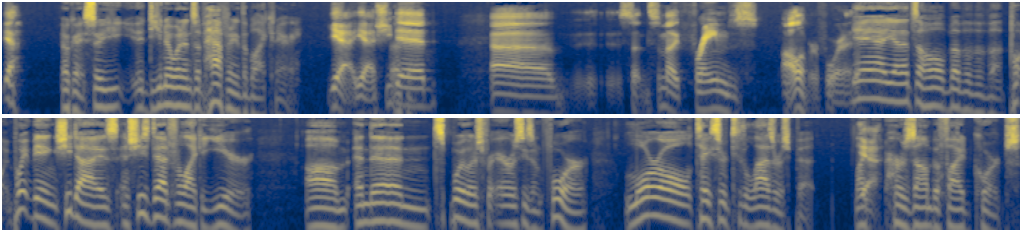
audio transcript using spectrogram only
Yeah. Okay, so you, do you know what ends up happening to the Black Canary? Yeah. Yeah. She did. Uh, so, somebody frames Oliver for it. Yeah, yeah, that's a whole blah blah blah blah. Point, point being, she dies and she's dead for like a year. Um, and then spoilers for Arrow season four. Laurel takes her to the Lazarus pit, like Yeah. her zombified corpse,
